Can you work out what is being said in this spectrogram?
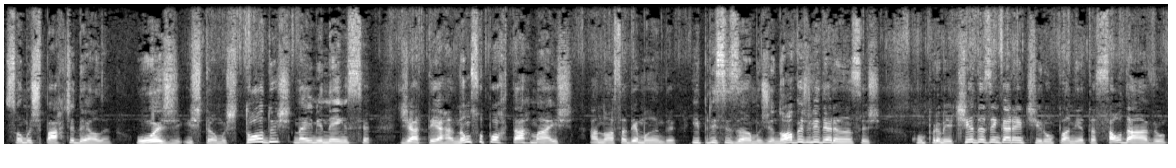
somos parte dela. Hoje estamos todos na iminência de a Terra não suportar mais a nossa demanda e precisamos de novas lideranças comprometidas em garantir um planeta saudável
